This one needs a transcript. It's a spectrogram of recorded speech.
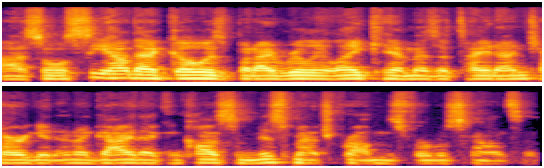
Uh, so we'll see how that goes. But I really like him as a tight end target and a guy that can cause some mismatch problems for Wisconsin.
